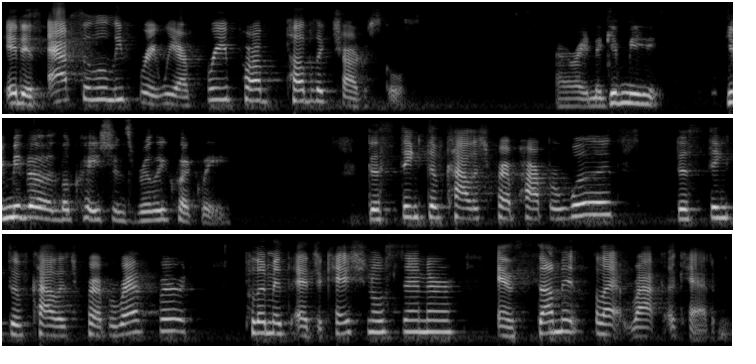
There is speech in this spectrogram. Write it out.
It is absolutely free. We are free public charter schools. All right. Now give me give me the locations really quickly. Distinctive College Prep Harper Woods, Distinctive College Prep Redford, Plymouth Educational Center, and Summit Flat Rock Academy.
